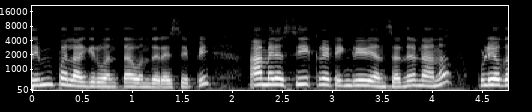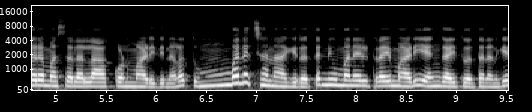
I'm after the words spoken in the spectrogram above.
ಸಿಂಪಲ್ ಆಗಿರುವಂಥ ಒಂದು ರೆಸಿಪಿ ಆಮೇಲೆ ಸೀಕ್ರೆಟ್ ಇಂಗ್ರೀಡಿಯೆಂಟ್ಸ್ ಅಂದರೆ ನಾನು ಪುಳಿಯೋಗರೆ ಮಸಾಲ ಎಲ್ಲ ಹಾಕ್ಕೊಂಡು ಮಾಡಿದ್ದೀನಲ್ಲ ತುಂಬಾ ಚೆನ್ನಾಗಿರುತ್ತೆ. ನೀವು ಮನೇಲಿ ಟ್ರೈ ಮಾಡಿ ಹೆಂಗಾಯಿತು ಅಂತ ನನಗೆ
